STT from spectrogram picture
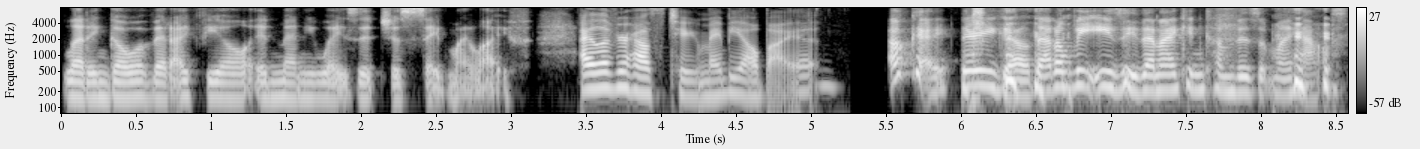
letting go of it. I feel in many ways it just saved my life. I love your house too. Maybe I'll buy it. Okay, there you go. That'll be easy. Then I can come visit my house.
